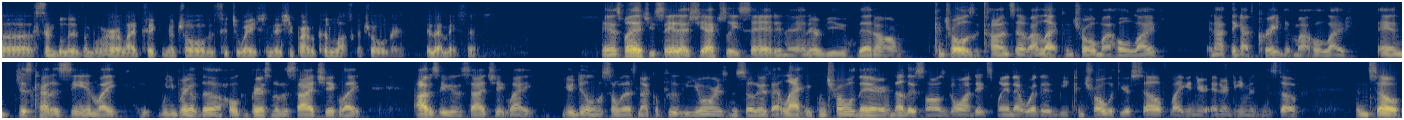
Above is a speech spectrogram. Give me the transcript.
uh symbolism for her like taking control of a situation that she probably could have lost control in, if that makes sense. Yeah, it's funny that you say that. She actually said in an interview that um control is a concept. I lack control my whole life, and I think I've craved it my whole life. And just kind of seeing like when you bring up the whole comparison of the side chick, like obviously if you're the side chick, like you're dealing with someone that's not completely yours, and so there's that lack of control there. And other songs go on to explain that, whether it be control with yourself, like in your inner demons and stuff. And so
